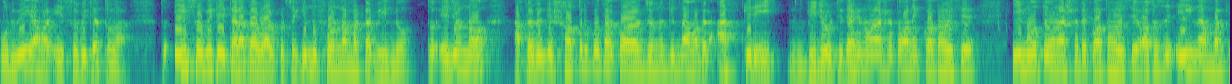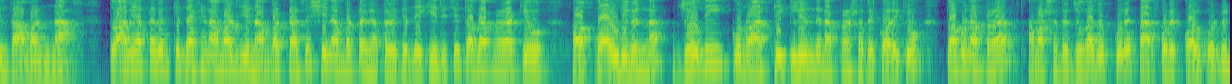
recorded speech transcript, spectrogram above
পূর্বেই আমার এই ছবিটা তোলা। তো এই ছবিটাই তারা ব্যবহার করছে, কিন্তু ফোন নাম্বারটা ভিন্ন। তো এই জন্য আপনাদেরকে সতর্কতা করার জন্য কিন্তু আমাদের আজকের এই ভিডিওটি। দেখেন ওনার সাথে অনেক কথা হয়েছে, ইমোতে ওনার সাথে কথা হয়েছে, অথচ এই নাম্বার কিন্তু আমার না। তো আমি আপনাদেরকে, দেখেন আমার যে নাম্বারটা আছে, সেই নাম্বারটা আমি আপনাদেরকে দেখিয়ে দিচ্ছি। তবে আপনারা কেউ কল দিবেন না। যদি কোনো আর্থিক লেনদেন আপনার সাথে করে কেউ, তখন আপনারা আমার সাথে যোগাযোগ করে তারপরে কল করবেন।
